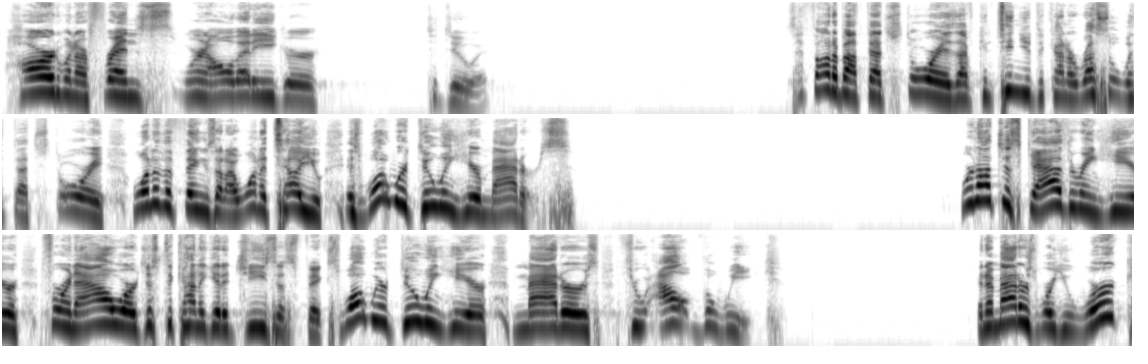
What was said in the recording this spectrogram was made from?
Hard when our friends weren't all that eager to do it. As I thought about that story, as I've continued to kind of wrestle with that story, one of the things that I want to tell you is what we're doing here matters. We're not just gathering here for an hour just to kind of get a Jesus fix. What we're doing here matters throughout the week. And it matters where you work,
